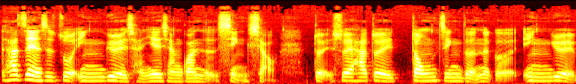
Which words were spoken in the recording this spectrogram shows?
他之前是做音乐产业相关的行销，对，所以他对东京的那个音乐，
